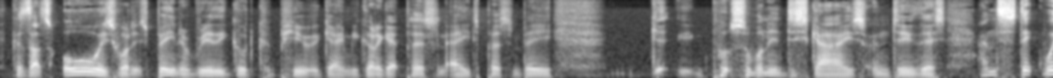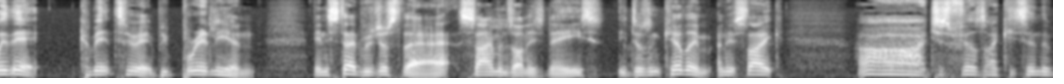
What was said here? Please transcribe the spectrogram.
Because that's always what it's been a really good computer game. You've got to get person A to person B, get, put someone in disguise and do this, and stick with it. Commit to it. It'd be brilliant. Instead, we're just there. Simon's on his knees. He doesn't kill him. And it's like, oh, it just feels like it's in the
